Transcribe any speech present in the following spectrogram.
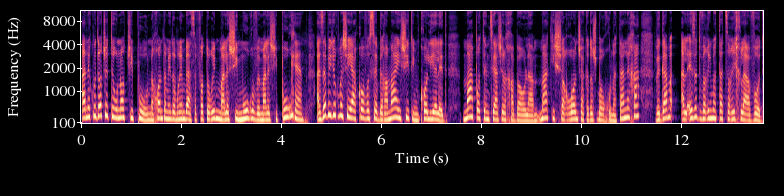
הנקודות שטעונות שיפור, נכון? תמיד אומרים באספות הורים מה לשימור ומה לשיפור? כן. אז זה בדיוק מה שיעקב עושה ברמה האישית עם כל ילד. מה הפוטנציאל שלך בעולם? מה הכישרון שהקדוש ברוך הוא נתן לך? וגם על איזה דברים אתה צריך לעבוד.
